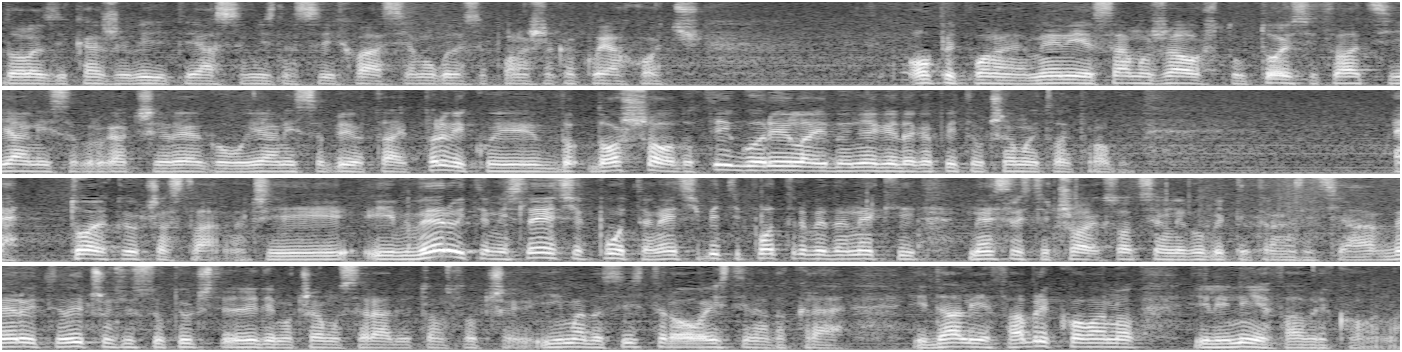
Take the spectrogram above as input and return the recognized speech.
dolazi i kaže vidite ja sam iznad svih vas, ja mogu da se ponašam kako ja hoću. Opet ponavljam, meni je samo žao što u toj situaciji ja nisam drugačije reagovao, ja nisam bio taj prvi koji je došao do tih gorila i do njega i da ga pita u čemu je tvoj problem. To je ključna stvar. Znači, i verujte mi, sljedećeg puta neće biti potrebe da neki nesrećni čovjek, socijalni gubitnik tranzicija, a verujte, lično ću se uključiti da vidimo čemu se radi u tom slučaju. Ima da se istera ova istina do kraja. I da li je fabrikovano ili nije fabrikovano.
